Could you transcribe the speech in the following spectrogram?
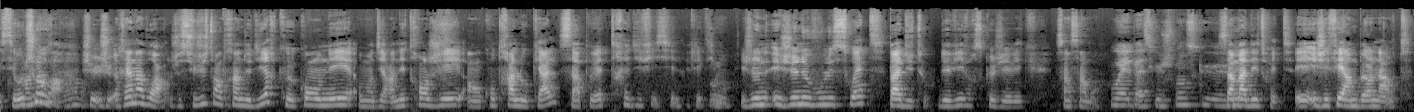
c'est autre Rien chose. voir, rien à voir. Je, je- rien à voir. Je suis juste en train de dire que quand on est, comment dire, un étranger en contrat local, ça peut être très difficile, effectivement. Et, je, et je ne vous le souhaite pas du tout de vivre ce que j'ai vécu, sincèrement. Ouais, parce que je pense que. Ça m'a détruite. Et, et j'ai fait un burn-out.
